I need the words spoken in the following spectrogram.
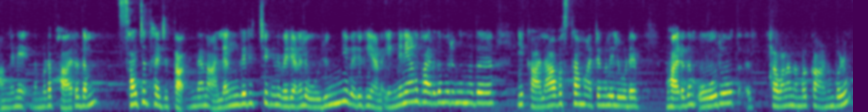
അങ്ങനെ നമ്മുടെ ഭാരതം സജ് ധജത്ത എന്താണ്? അലങ്കരിച്ച് ഇങ്ങനെ വരികയാണ് അല്ലെ? ഒരുങ്ങി വരികയാണ്. എങ്ങനെയാണ് ഭാരതം ഒരുങ്ങുന്നത്? ഈ കാലാവസ്ഥാ മാറ്റങ്ങളിലൂടെ ഭാരതം ഓരോ തവണ നമ്മൾ കാണുമ്പോഴും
